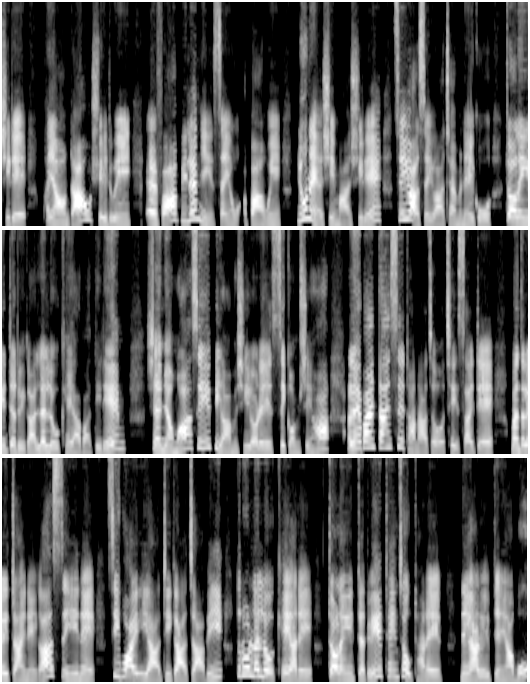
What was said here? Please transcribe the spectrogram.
ရှိတဲ့ဖျောင်းတောင်ရွှေတွင်အယ်ဖာဘီလက်မြင်စံယုံအပါဝင်မြို့နယ်အရှိမှာရှိတဲ့ဆေးရွာဆေးရွာထံမင်းကိုတော်လင်းတပ်တွေကလက်လွတ်ခဲ့ရပါသေးတယ်။ရှမ်းမြောက်မှာဆေးပြည်အားမရှိတော့တဲ့စစ်ကော်မရှင်ဟာအလဲပိုင်းတိုင်းစစ်ဌာနချုပ်အခြေစိုက်တဲ့မန္တလေးတိုင်းနယ်ကစီးရင်နဲ့စီးပွားရေးအရာအဓိကကြပြီးသူတို့လက်လွတ်ခဲ့ရတဲ့တော်လင်းတပ်တွေထိန်းချုပ်ထားတဲ့နေရာတွေပြန်ရဖို့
